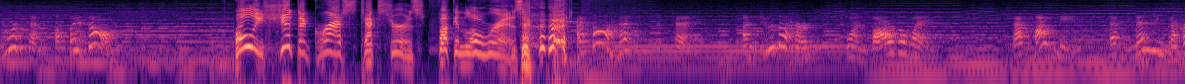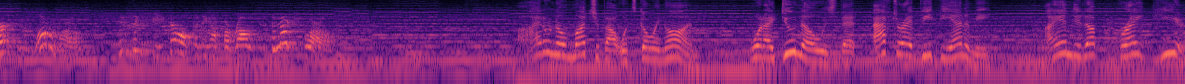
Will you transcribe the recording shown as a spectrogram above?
you were sent someplace else. Holy shit, the grass texture is fucking low res. I saw a message that said, undo the hurt to unbar the way. That might mean that mending the hurt in one world is the key to opening up a road to the next world. I don't know much about what's going on. What I do know is that after I beat the enemy, I ended up right here.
